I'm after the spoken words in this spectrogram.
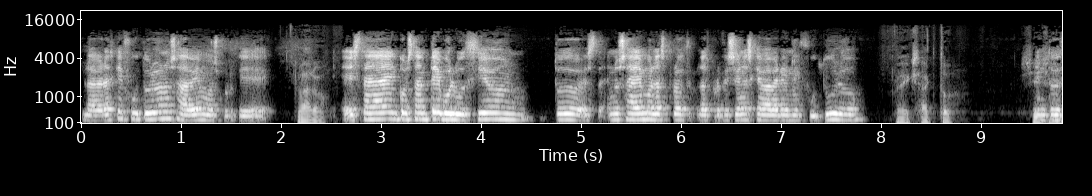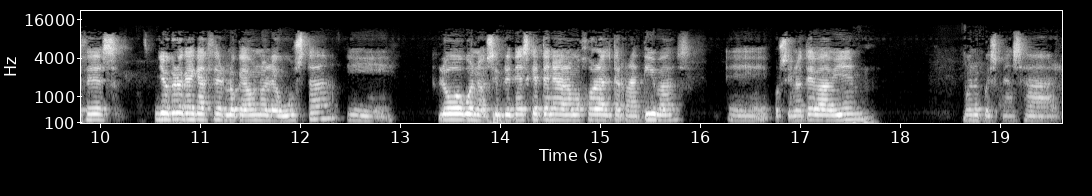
La verdad es que futuro no sabemos porque está en constante evolución no sabemos las, profesiones que va a haber en un futuro. Exacto. Entonces, yo creo que hay que hacer lo que a uno le gusta y luego, bueno, siempre tienes que tener a lo mejor alternativas, eh, por si no te va bien, bueno, pues pensar.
